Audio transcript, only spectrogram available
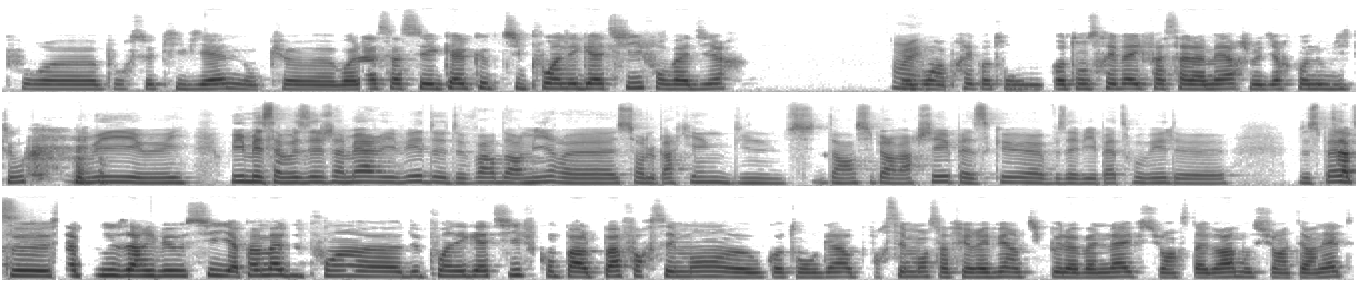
pour, euh, pour ceux qui viennent. Donc euh, voilà, ça c'est quelques petits points négatifs, on va dire. Mais bon, après, quand on, quand on se réveille face à la mer, je veux dire qu'on oublie tout. oui, oui, oui. mais ça vous est jamais arrivé de devoir dormir euh, sur le parking d'un supermarché parce que vous n'aviez pas trouvé de, ça peut, nous arriver aussi. Il y a pas mal de points, euh, de points négatifs qu'on parle pas forcément, euh, ou quand on regarde, forcément, ça fait rêver un petit peu la van life sur Instagram ou sur Internet.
